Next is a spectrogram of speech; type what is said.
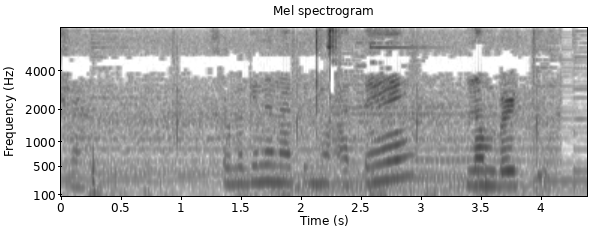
siya. So, lagyan na natin yung ating number 2.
